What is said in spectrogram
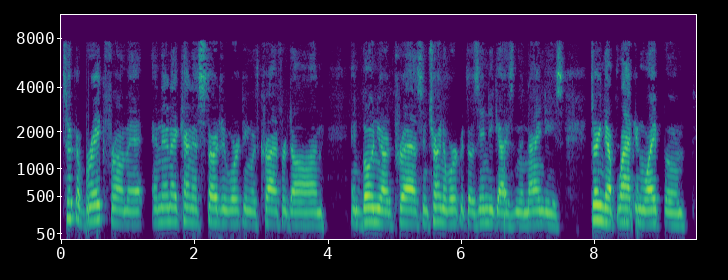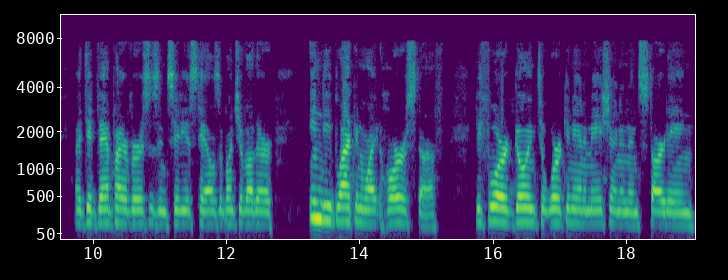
took a break from it, and then I kind of started working with Cry for Dawn and Boneyard Press and trying to work with those indie guys in the 90s during that black and white boom. I did Vampire Verses, Insidious Tales, a bunch of other indie black and white horror stuff before going to work in animation and then starting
